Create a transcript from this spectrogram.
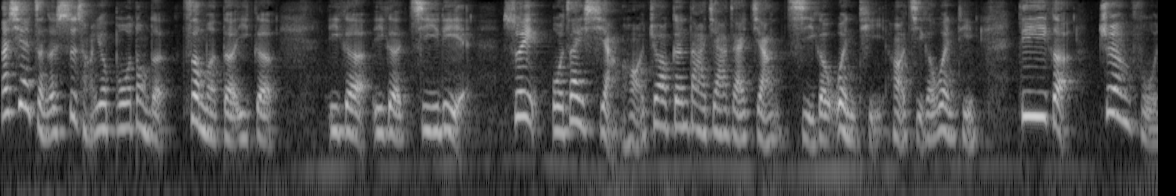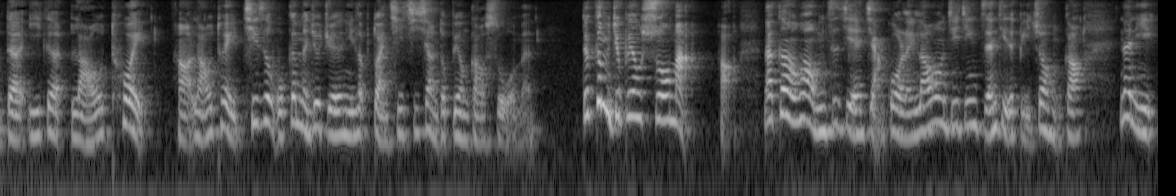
那现在整个市场又波动的这么的一个一个一个激烈。所以我在想哈，就要跟大家来讲几个问题哈，几个问题。第一个，政府的一个劳退，好劳退，其实我根本就觉得你的短期绩效你都不用告诉我们，就根本就不用说嘛。好，那更何况我们之前也讲过了，你劳动基金整体的比重很高，那你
